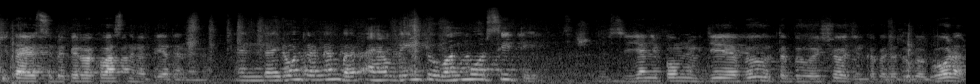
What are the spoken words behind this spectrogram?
считают себя первоклассными преданными. And I don't remember, I have been to one more city. Я не помню, где я был, это был еще один какой-то другой город.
